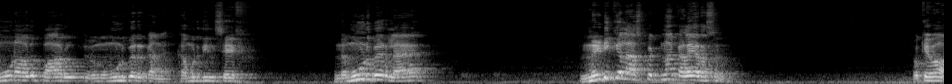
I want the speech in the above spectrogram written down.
மூணாவது பாரு. இவங்க மூணு பேர் இருக்காங்க கமருதீன் சேஃப். இந்த மூணு பேர்ல மெடிக்கல் ஆஸ்பெக்ட்னா கலையரசன். ஓகேவா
